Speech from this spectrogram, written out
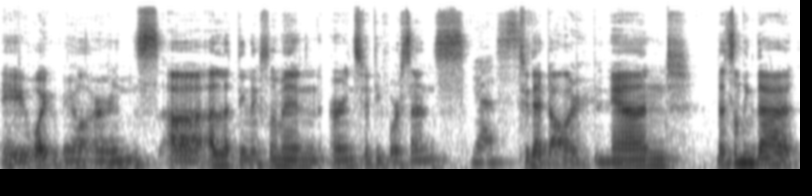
a white male earns, uh, a Latinx woman earns 54 cents yes. to that dollar. Mm-hmm. And that's something that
